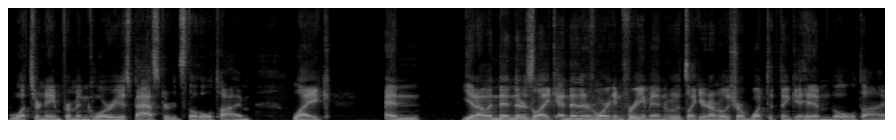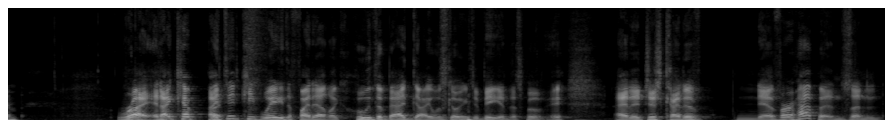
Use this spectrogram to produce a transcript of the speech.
what's her name from Inglourious Basterds the whole time. Like and you know and then there's like and then there's Morgan Freeman who it's like you're not really sure what to think of him the whole time. Right. And I kept I did keep waiting to find out like who the bad guy was going to be in this movie. And it just kind of never happens. And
